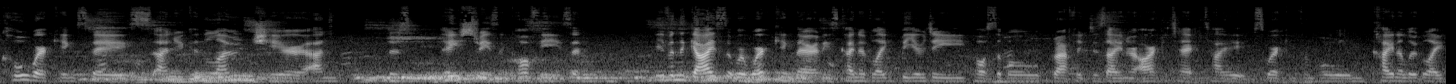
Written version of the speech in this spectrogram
co working space, and you can lounge here, and there's pastries and coffees and even the guys that were working there, these kind of like beardy, possible graphic designer, architect types working from home, kind of look like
